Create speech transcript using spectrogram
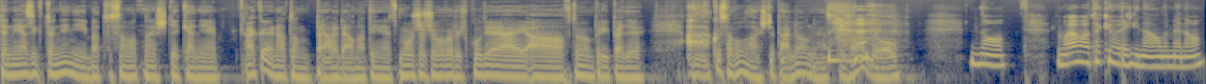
ten jazyk to není iba to samotné štekanie. Ako je na tom práve dalmatínec? Môžeš hovoriť v kľude aj a v tom prípade. A ako sa volá ešte, pardon, ja som zabudol. No, moja má také originálne meno.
